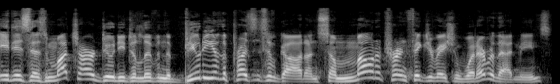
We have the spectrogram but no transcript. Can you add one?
It is as much our duty to live in the beauty of the presence of God on some mount of transfiguration, whatever that means,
